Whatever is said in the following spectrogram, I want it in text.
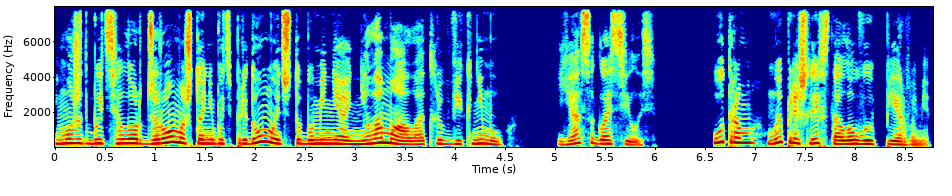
и, может быть, лорд Джерома что-нибудь придумает, чтобы меня не ломало от любви к нему». Я согласилась. Утром мы пришли в столовую первыми.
